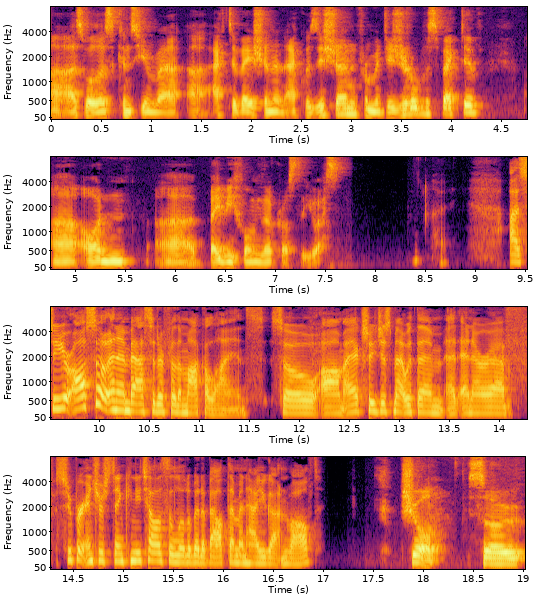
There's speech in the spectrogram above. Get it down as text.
uh, as well as consumer uh, activation and acquisition from a digital perspective uh, on uh, baby formula across the US. Uh, so you're also an ambassador for the MACH Alliance. So um, I actually just met with them at NRF. Super interesting. Can you tell us a little bit about them and how you got involved? Sure. So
